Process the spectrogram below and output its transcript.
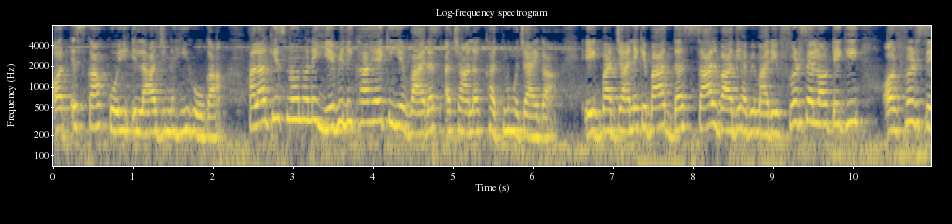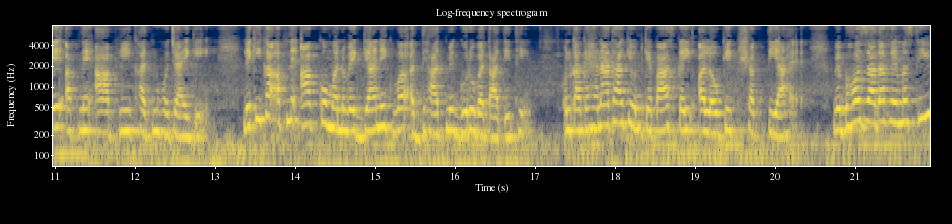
और इसका कोई इलाज नहीं होगा। हालाँकि इसमें उन्होंने ये भी लिखा है कि यह वायरस अचानक खत्म हो जाएगा। एक बार जाने के बाद 10 साल बाद यह बीमारी फिर से लौटेगी और फिर से अपने आप ही खत्म हो जाएगी। लेखिका अपने आप को मनोवैज्ञानिक व आध्यात्मिक गुरु बताती थी। उनका कहना था कि उनके पास कई अलौकिक शक्तियाँ हैं। वे बहुत ज़्यादा फ़ेमस थी।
